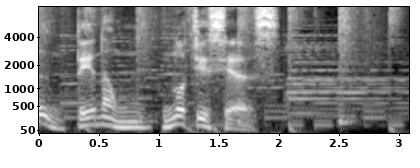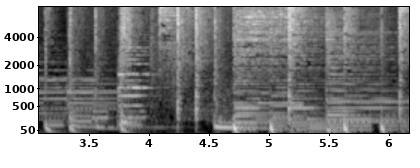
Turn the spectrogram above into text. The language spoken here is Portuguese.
Antena 1 Notícias.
